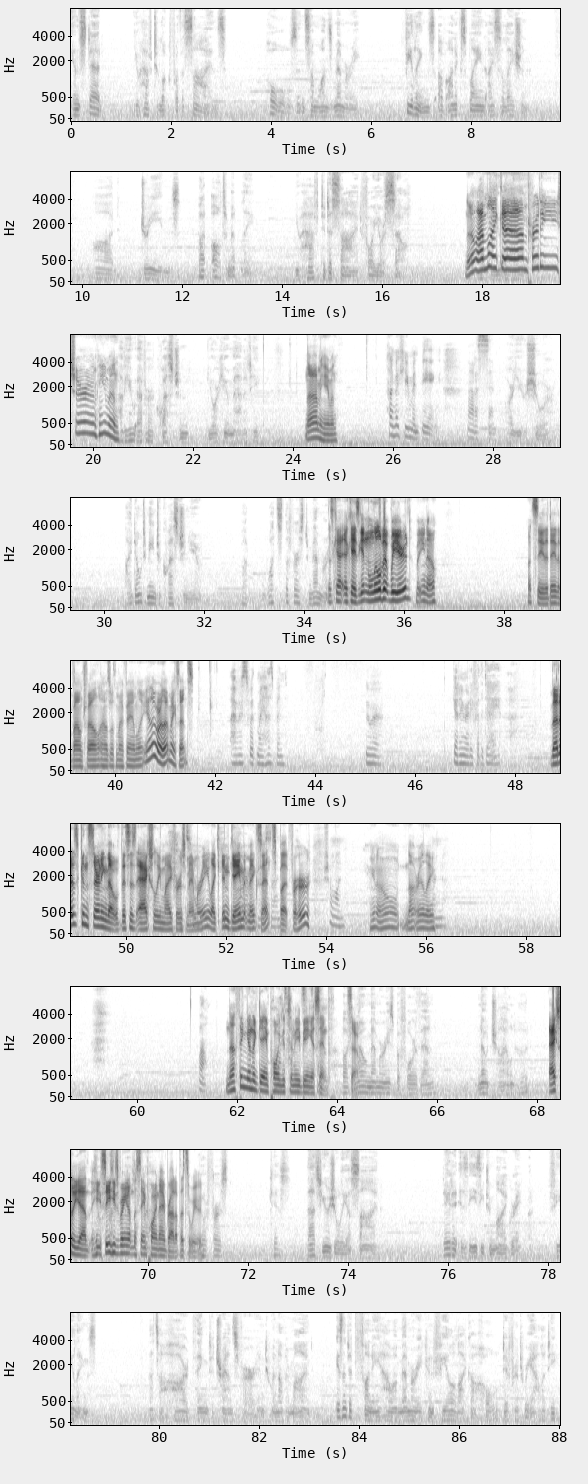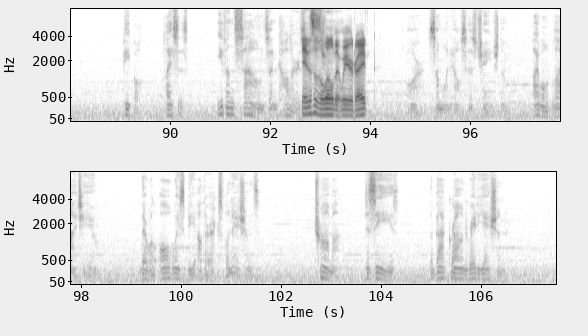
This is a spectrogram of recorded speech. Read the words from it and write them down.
Instead, you have to look for the signs, holes in someone's memory, feelings of unexplained isolation, odd dreams. But ultimately, you have to decide for yourself. No, I'm like, uh, I'm pretty sure I'm human. Have you ever questioned your humanity? No, I'm human. I'm a human being, not a sin. Are you sure? I don't mean to question you, but what's the first memory? This guy, okay, he's getting a little bit weird, but you know. Let's see, the day the bomb fell, I was with my family. Yeah, that, that makes sense. I was with my husband. We were getting ready for the day. That is concerning, though. If this is actually my first memory, like in game, it makes sense, but for her, Sean. you know, not really. and- Well, Nothing in the game pointed to me being a synth. So no memories before then? No childhood? actually, yeah, he see he's bringing up the same point I brought up. That's weird. Your first kiss? That's usually a sign. Data is easy to migrate, but feelings, that's a hard thing to transfer into another mind. Isn't it funny how a memory can feel like a whole different reality? People, places, even sounds and colors. Yeah, this is a little bit weird, right? Or someone else has changed them. I won't lie to you. There will always be other explanations. Trauma, disease, the background radiation.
